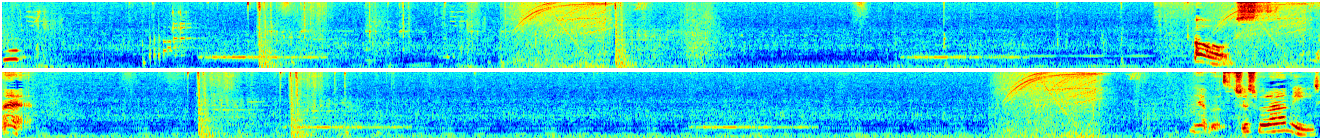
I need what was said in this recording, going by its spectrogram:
Whoop. Oh, snap. Yeah, that's just what I need.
